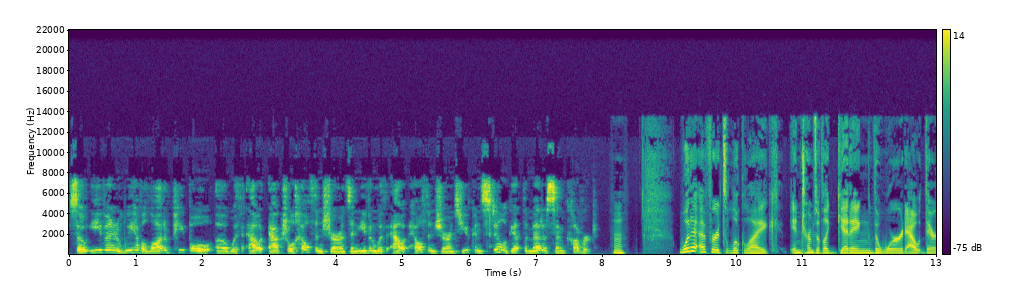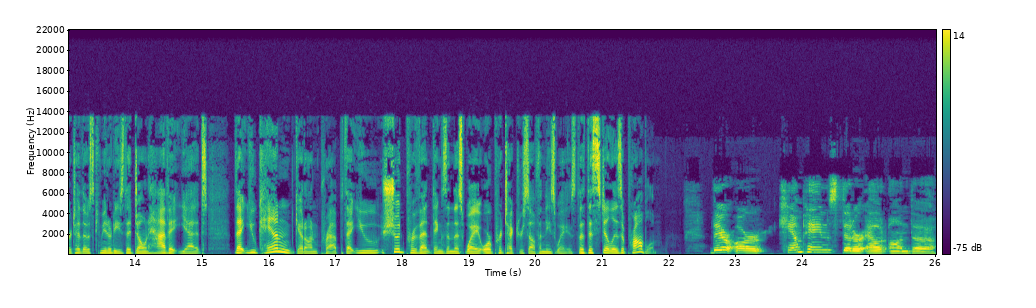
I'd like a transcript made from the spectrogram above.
So even we have a lot of people uh, without actual health insurance, and even without health insurance, you can still get the medicine covered. Hmm. What do efforts look like in terms of like getting the word out there to those communities that don't have it yet? That you can get on PrEP, that you should prevent things in this way or protect yourself in these ways, that this still is a problem. There are campaigns that are out on the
